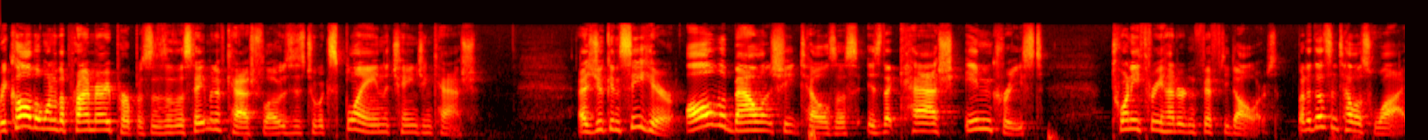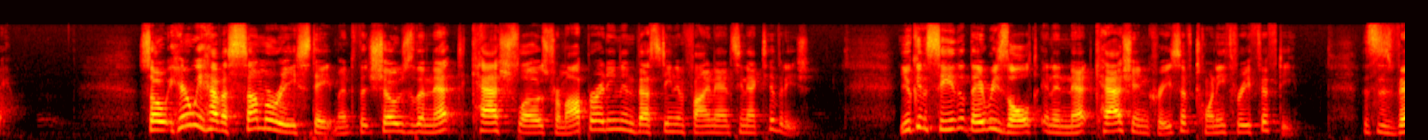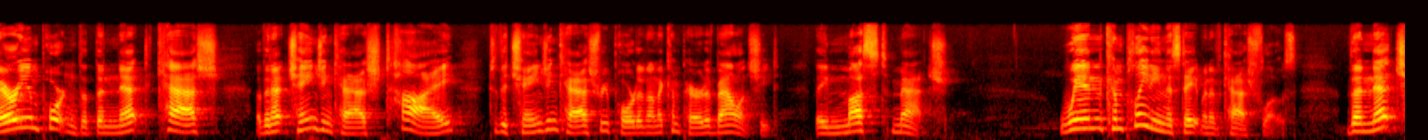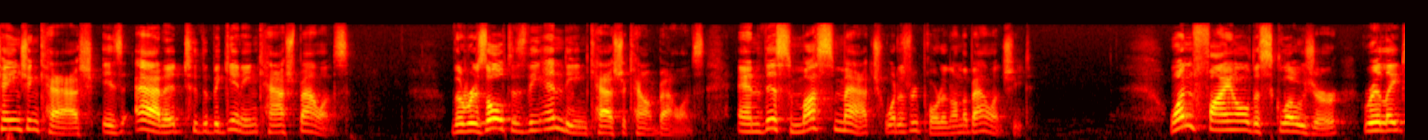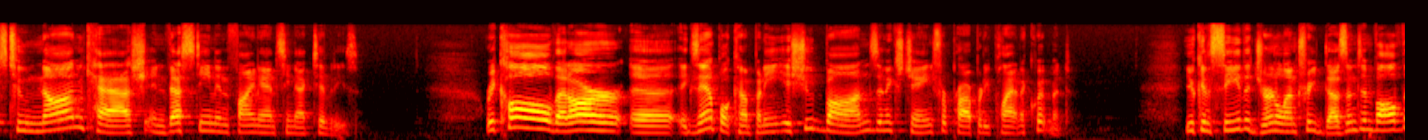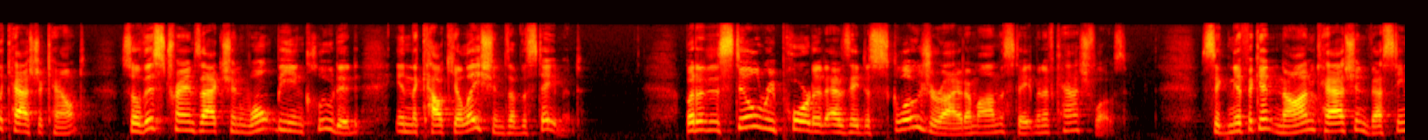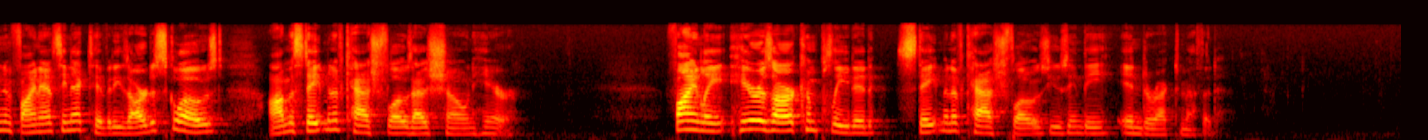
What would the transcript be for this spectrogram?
Recall that one of the primary purposes of the statement of cash flows is to explain the change in cash. As you can see here, all the balance sheet tells us is that cash increased $2,350, but it doesn't tell us why. So here we have a summary statement that shows the net cash flows from operating, investing, and financing activities. You can see that they result in a net cash increase of 2350. This is very important that the net cash, the net change in cash tie to the change in cash reported on a comparative balance sheet. They must match. When completing the statement of cash flows, the net change in cash is added to the beginning cash balance. The result is the ending cash account balance, and this must match what is reported on the balance sheet. One final disclosure relates to non-cash investing and financing activities. Recall that our uh, example company issued bonds in exchange for property, plant, and equipment. You can see the journal entry doesn't involve the cash account, so this transaction won't be included in the calculations of the statement. But it is still reported as a disclosure item on the statement of cash flows. Significant non-cash investing and financing activities are disclosed on the statement of cash flows as shown here. Finally, here is our completed statement of cash flows using the indirect method.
